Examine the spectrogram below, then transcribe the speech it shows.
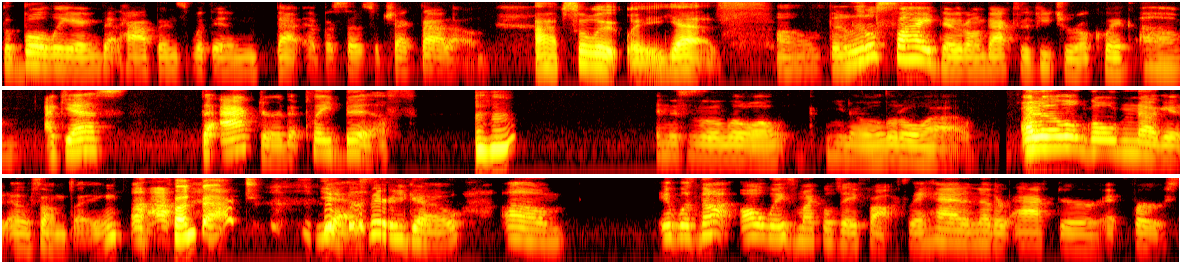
the bullying that happens within that episode. So check that out. Absolutely, yes. Um, but a little side note on Back to the Future, real quick. Um, I guess the actor that played Biff Mm-hmm. And this is a little, you know, a little, uh, a little golden nugget of something. Fun fact. yes, there you go. Um, it was not always Michael J. Fox. They had another actor at first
